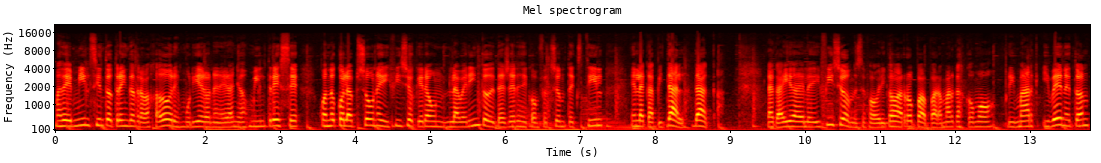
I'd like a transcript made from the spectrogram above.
Más de 1.130 trabajadores murieron en el año 2013 cuando colapsó un edificio que era un laberinto de talleres de confección textil en la capital, Dhaka. La caída del edificio, donde se fabricaba ropa para marcas como Primark y Benetton,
